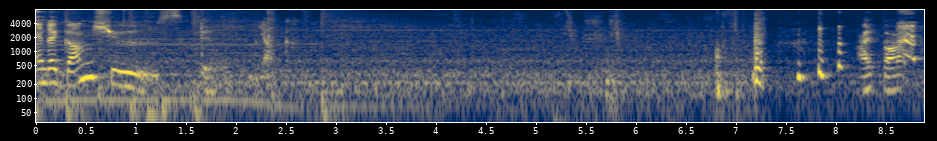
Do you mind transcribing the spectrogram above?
and a Gumshoos. Ew. Yuck. I thought,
